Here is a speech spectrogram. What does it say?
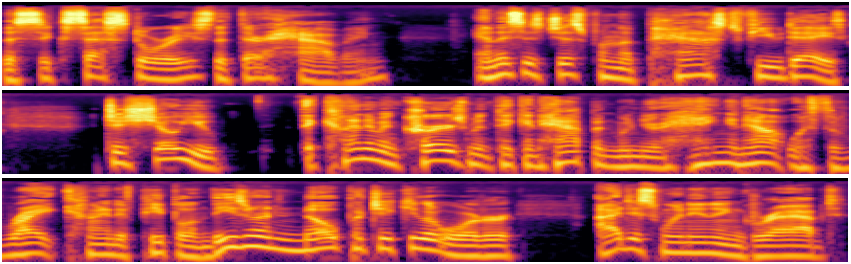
the success stories that they're having. And this is just from the past few days to show you the kind of encouragement that can happen when you're hanging out with the right kind of people. And these are in no particular order. I just went in and grabbed,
